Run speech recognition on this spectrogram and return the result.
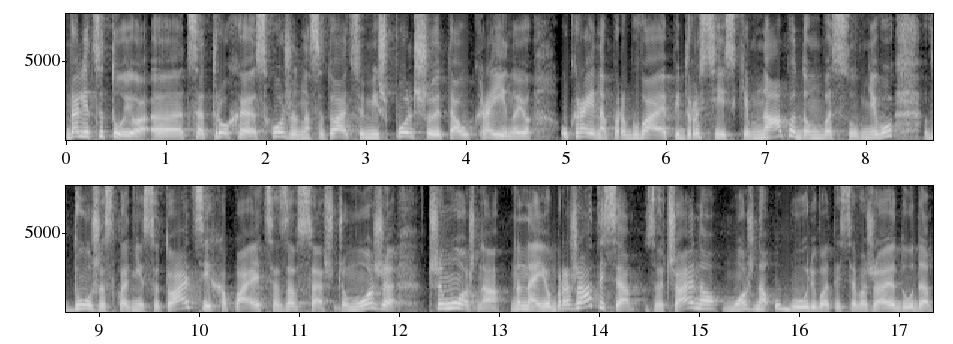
Далі цитую: е, це трохи схоже на ситуацію між Польщею та Україною. Україна перебуває під російським нападом, без сумніву, в дуже складній ситуації. Хапається за все, що може. Чи можна на неї ображатися? Звичайно, можна обурюватися. Вважає Дуда.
